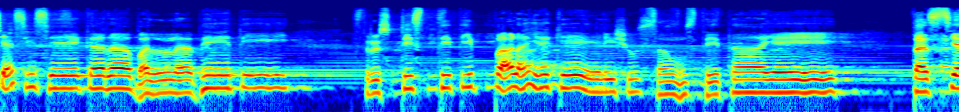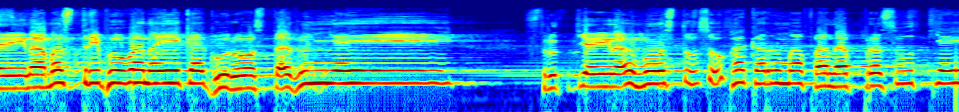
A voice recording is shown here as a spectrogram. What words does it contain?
शशिशेखरवल्लभेति सृष्टिस्थितिप्रलयकेलिषु संस्थितायै तस्यै नमस्त्रिभुवनैकगुरोस्तरुण्यै श्रुत्यै नमोऽस्तु शुभकर्मफलप्रसूत्यै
